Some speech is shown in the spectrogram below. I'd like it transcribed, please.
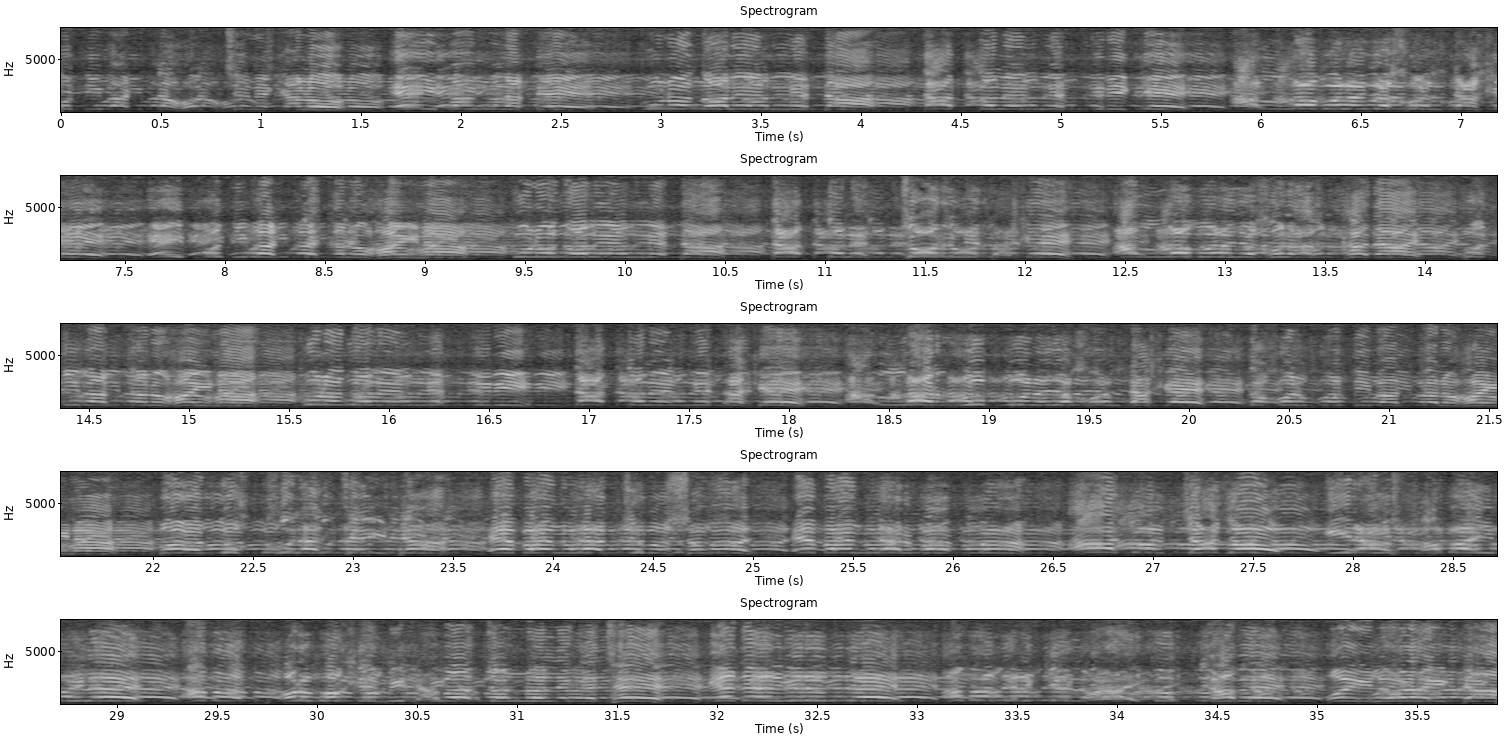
প্রতিবাদটা হচ্ছে না কেন? এই বাংলাতে কোন দলের নেতা তার দলের নেত্রীকে আল্লাহ বলে যখন ডাকে, এই প্রতিবাদটা কেন হয় না? কোন দলের নেতা তার দলের চোর নেতাকে আল্লাহ বলে যখন আখ্যা দেয়, প্রতিবাদ কেন হয় না? কোন দলের নেত্রী তার দলের নেতাকে আল্লাহর রূপ বলে যখন ডাকে তখন প্রতিবাদ কেন হয় না বড় দুঃখ লাগছে এইটা এ বাংলার যুব সমাজ এ বাংলার বাপ মা আজও জাগো এরা সবাই মিলে আমার ধর্মকে মিটাবার জন্য লেগেছে এদের বিরুদ্ধে আমাদেরকে লড়াই করতে হবে ওই লড়াইটা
